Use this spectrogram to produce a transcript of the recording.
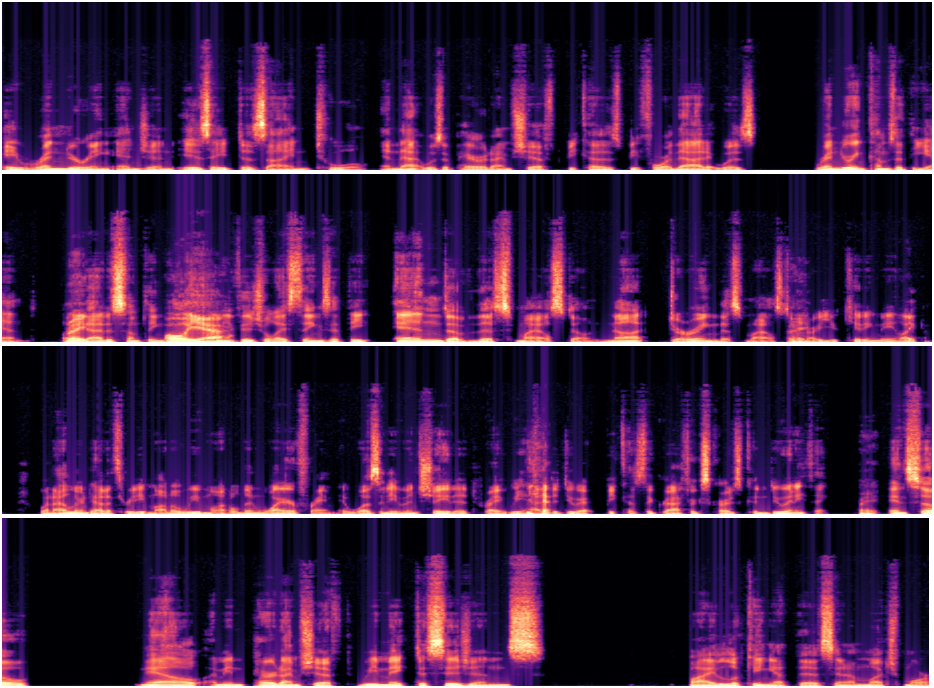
a rendering engine is a design tool. And that was a paradigm shift because before that it was rendering comes at the end. Like right. That is something. Oh, yeah. We visualize things at the end of this milestone, not during this milestone. Right. Are you kidding me? Like when I learned how to 3D model, we modeled in wireframe. It wasn't even shaded, right? We had yeah. to do it because the graphics cards couldn't do anything. Right. And so now, I mean, paradigm shift, we make decisions by looking at this in a much more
